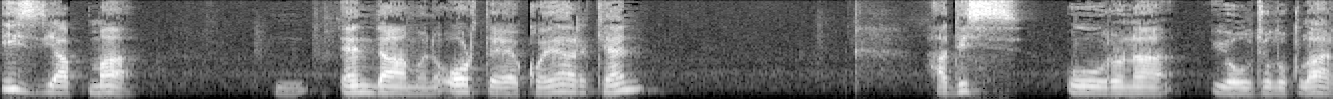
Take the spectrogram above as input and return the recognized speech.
iz yapma endamını ortaya koyarken hadis uğruna yolculuklar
